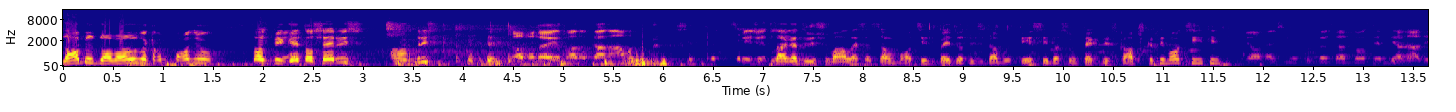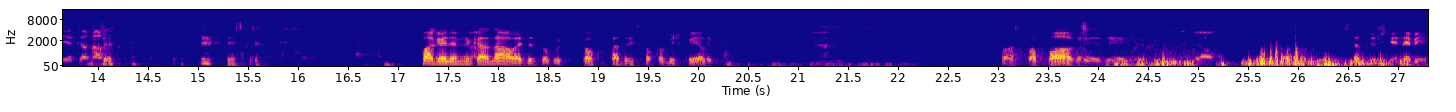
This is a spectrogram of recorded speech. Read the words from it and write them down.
Labi, davai uzliekam paņu. Tas bija geto servis, Andris. Abonējiet manu kanālu. Spiežiet Tagad viņš vēlēs ar savu mocīti, beidzot viņš dabūja tiesības un tehnisku apskati mocīti. Jaunais YouTubers atbalstiet Janādie kanālu. Pagaidām nekā nav, vajadzētu kaut kur, kaut kur kādreiz kaut ko bišku ielikt. Tās pa jau. Skats viņš tie nebija.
